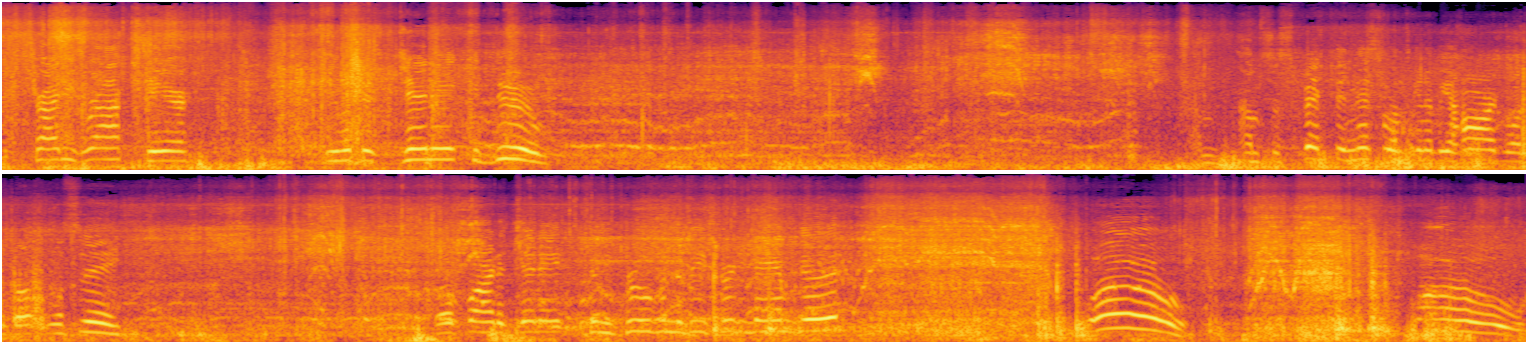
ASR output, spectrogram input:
Let's try these rocks here. See what this Gen 8 can do. I'm, I'm this one's going to be a hard one, but we'll see. So far the Gen 8's been proven to be pretty damn good. Whoa! Whoa!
